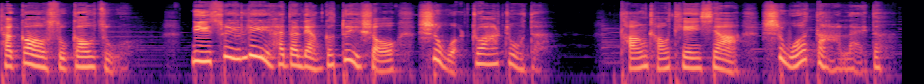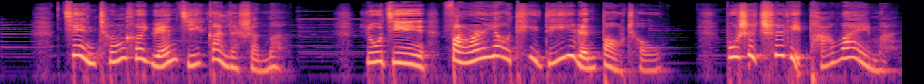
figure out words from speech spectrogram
他告诉高祖。你最厉害的两个对手是我抓住的，唐朝天下是我打来的。建成和元吉干了什么？如今反而要替敌人报仇，不是吃里扒外吗？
